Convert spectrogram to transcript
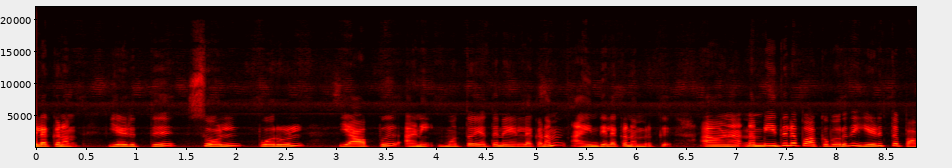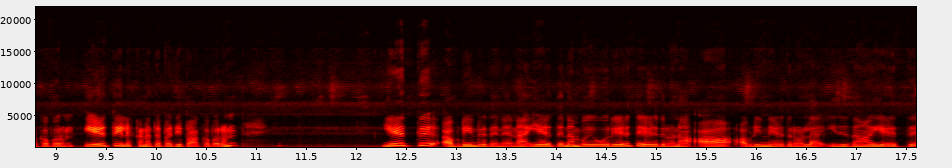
இலக்கணம்? எழுத்து சொல் பொருள் யாப்பு அணி. மொத்தம் எத்தனை இலக்கணம்? ஐந்து இலக்கணம் இருக்குது ஆனால் நம்ம இதில் பார்க்க போகிறது எழுத்தை பார்க்க போகிறோம் எழுத்து இலக்கணத்தை பற்றி பார்க்க போகிறோம் எழுத்து அப்படின்றது என்னென்னா எழுத்து நம்ம ஒரு எழுத்து எழுதுகிறோன்னா ஆ அப்படின்னு எழுதுகிறோம்ல இதுதான் எழுத்து.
